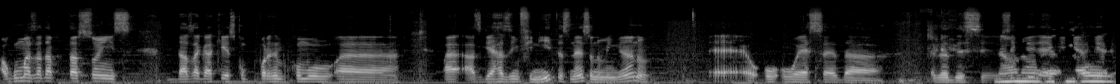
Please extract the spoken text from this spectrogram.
algumas adaptações das HQs, como, por exemplo, como uh, as Guerras Infinitas, né? Se eu não me engano. É, ou, ou, essa é da, é da DC? Não, não, é, é, é,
